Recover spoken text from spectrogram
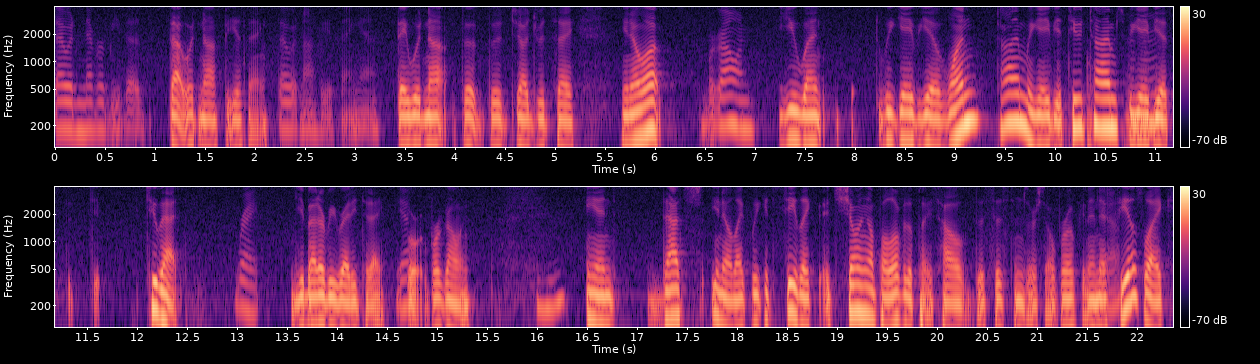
that would never be the. that would not be a thing. That would not be a thing. Yeah, They would not. The the judge would say, "You know what? We're going. You went. We gave you one time. We gave you two times. We gave Mhm. you. T- too bad. Right. You better be ready today. Yep. We're, we're going." hmm and that's you know like we could see like it's showing up all over the place how the systems are so broken and Yeah. it feels like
